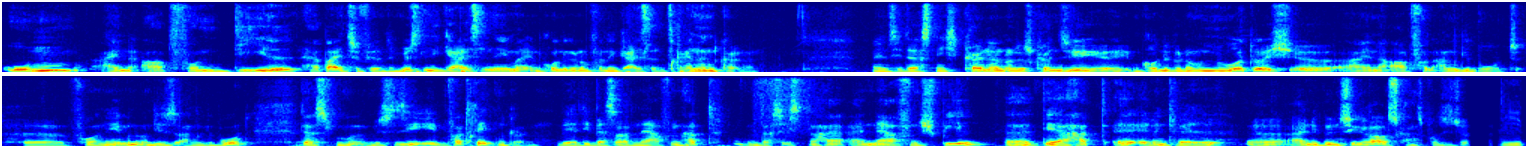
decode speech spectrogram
um eine Art von Deal herbeizuführen. Wir müssen die Geiselnehmer im Grunde genommen von den Geiseln trennen können. Wenn Sie das nicht können, und das können Sie äh, im Grunde genommen nur durch äh, eine Art von Angebot äh, vornehmen, und dieses Angebot, das müssen Sie eben vertreten können. Wer die besseren Nerven hat, das ist nachher ein Nervenspiel, der hat eventuell eine günstigere Ausgangsposition. Die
